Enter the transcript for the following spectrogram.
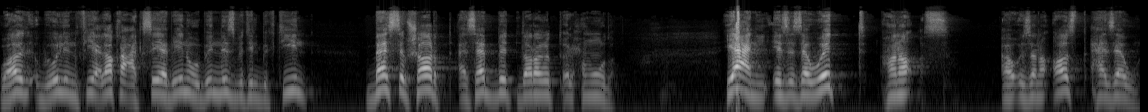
وبيقول إن في علاقة عكسية بينه وبين نسبة البكتين بس بشرط أثبت درجة الحموضة. يعني إذا زودت هنقص. أو إذا نقصت هزود.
